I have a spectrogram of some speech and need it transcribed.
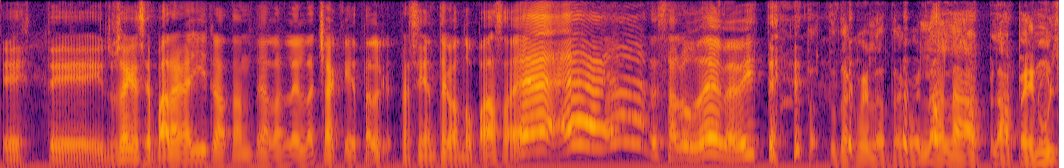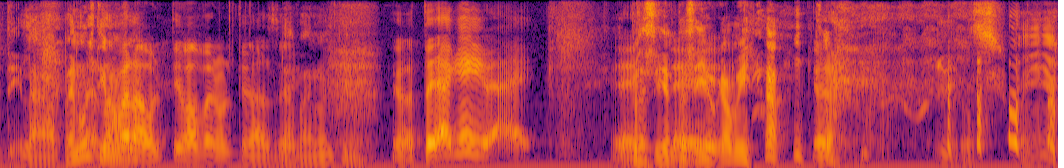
Este, y tú sabes que se paran allí y tratan de darle la chaqueta al presidente cuando pasa. ¡Eh, eh, eh! Te saludé, ¿me viste? ¿Tú- ¿Tú te acuerdas? ¿Te acuerdas la, la, penúltima? La Esa penúltima. fue la última, penúltima. sí. La penúltima. Digo, Estoy aquí. ay. El presidente Este, siguió caminando. Dios mío.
